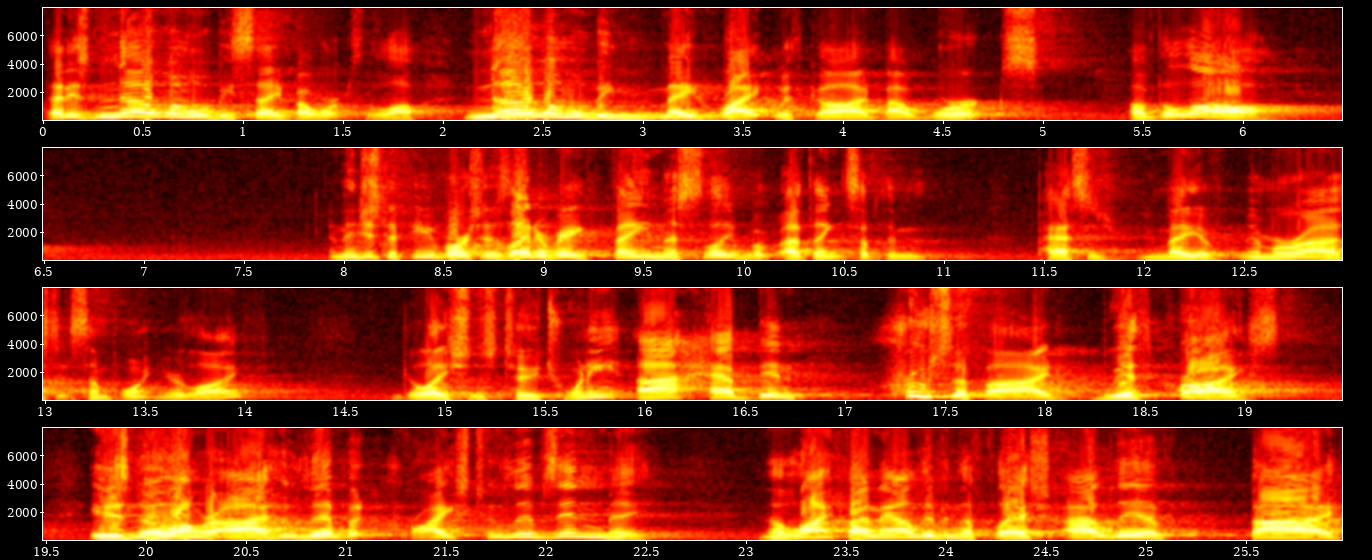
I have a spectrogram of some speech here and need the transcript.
That is, no one will be saved by works of the law. No one will be made right with God by works of the law. And then just a few verses later, very famously, I think something passage you may have memorized at some point in your life. Galatians 2:20, I have been crucified with Christ. It is no longer I who live, but Christ who lives in me. In the life I now live in the flesh, I live by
